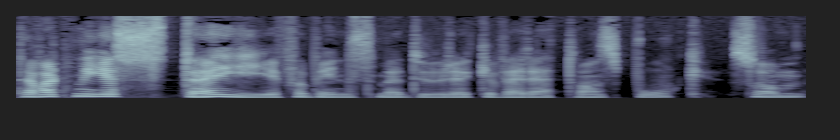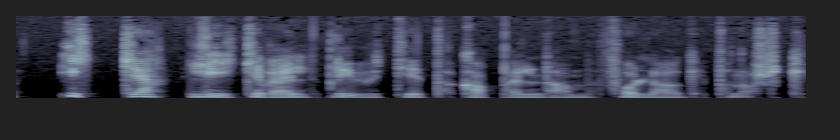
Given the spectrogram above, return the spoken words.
Det har vært mye støy i forbindelse med Durek Verrett og hans bok, som ikke likevel blir utgitt av Cappelen Dam forlag på norsk.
